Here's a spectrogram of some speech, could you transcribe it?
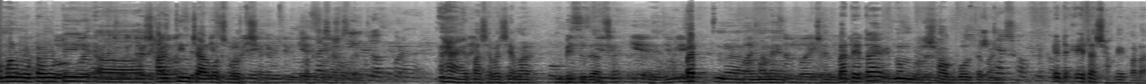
আমার মোটামুটি সাড়ে তিন চার বছর হচ্ছে। হয়? এর পাশাপাশি আমার বিজনেস আছে। বাট মানে বাট এটা একদম শখ বলতে পারি এটা এটা শখে করা।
